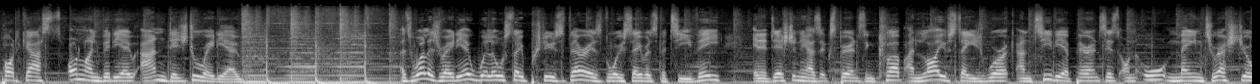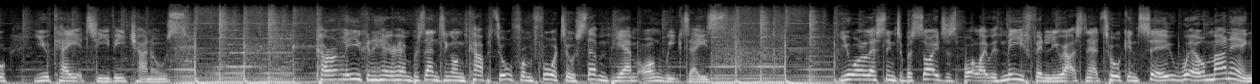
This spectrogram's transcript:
podcasts, online video, and digital radio. As well as radio, Will also produce various voiceovers for TV. In addition, he has experience in club and live stage work and TV appearances on all main terrestrial UK TV channels. Currently, you can hear him presenting on Capital from 4 till 7 pm on weekdays. You are listening to Besides the Spotlight with me, Finley Ratsnet, talking to Will Manning.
